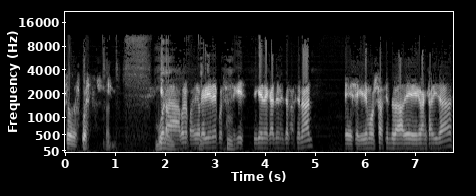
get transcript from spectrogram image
todos los puestos. Bueno. para, bueno, para el año que viene, pues a seguir, sigue en el cadena internacional, eh, seguiremos haciéndola de gran calidad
